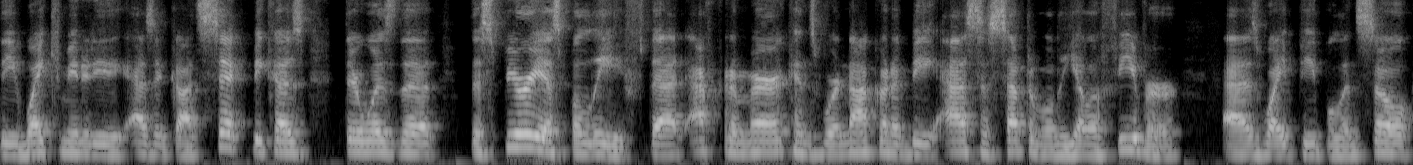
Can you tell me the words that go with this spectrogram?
the white community as it got sick because there was the the spurious belief that African Americans were not going to be as susceptible to yellow fever as white people. And so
